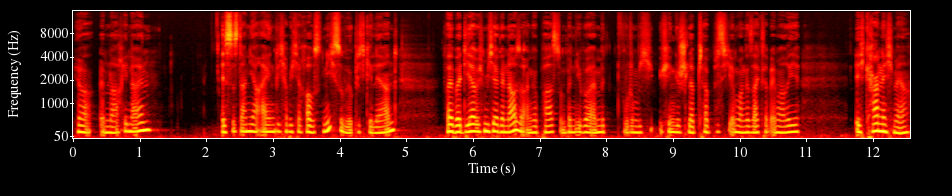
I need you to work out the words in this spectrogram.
ja, im Nachhinein ist es dann ja eigentlich, habe ich daraus nicht so wirklich gelernt, weil bei dir habe ich mich ja genauso angepasst und bin überall mit, wo du mich hingeschleppt hast, bis ich irgendwann gesagt habe, ey Marie, ich kann nicht mehr.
